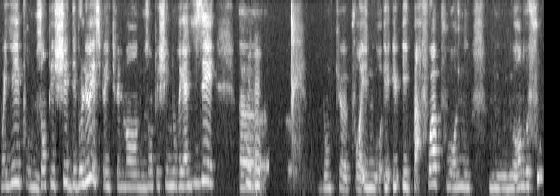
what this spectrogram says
voyez, pour nous empêcher d'évoluer spirituellement, nous empêcher de nous réaliser. Euh, donc, euh, pour, et, et, parfois pour nous, nous, rendre fous.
